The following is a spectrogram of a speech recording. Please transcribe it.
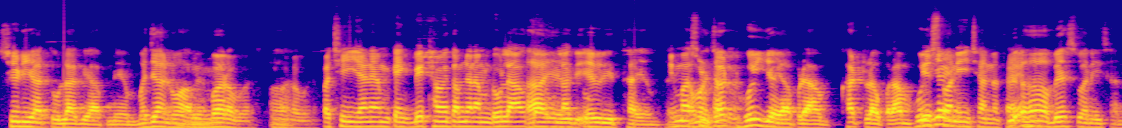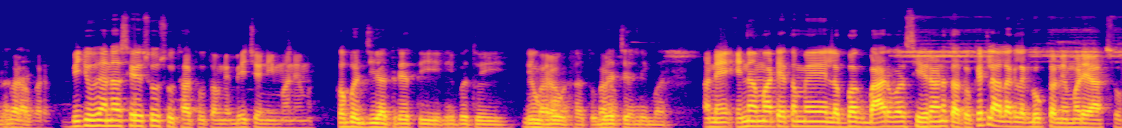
સીડિયાતું લાગે આપને એમ. મજા ન આવે. બરોબર બરોબર. પછી એને આમ કંઈક બેઠા હોય તમને આમ ડોલા આવતા એવી? રીત થાય એમ એમાં શું ઝટ હુઈ જાય આપણે આમ ખાટલા ઉપર. આમ હુઈ બેસવાની ઈચ્છા ન થાય હા બેસવાની ઈચ્છા ન થાય. બરાબર. બીજું એના સિવાય શું શું થતું તમને બેચેનીમાં ને એમાં? કબજિયાત રહેતી ને બધું એવું બહુ થતું બેચેની બેચેનીમાં. અને એના માટે તમે લગભગ બાર વર્ષથી હેરાન હતા તો કેટલા અલગ અલગ ડોક્ટરને મળ્યા હશો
